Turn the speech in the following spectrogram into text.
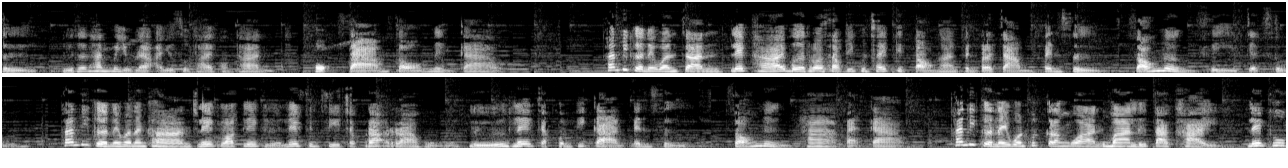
สื่อ หรือถ้าท่านไม่อยู่แล้วอายุสุดท้ายของท่าน 63219ท่านที่เกิดในวันจันทร์เลขท้ายเบอร์โทรศัพท์ที่คุณใช้ติดต่องานเป็นประจำ เป็นสื่อ 21470 ท่านที่เกิดในวันอังคารเลขล็อตเลขเหลือเลขซิมซีจากพระราหู หรือเลขจากคนพิการเป็นสื่อ 21589 ท่านที่เกิดในวันพุธกลางวันกุมารหรือตาไข่ เลขทูป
